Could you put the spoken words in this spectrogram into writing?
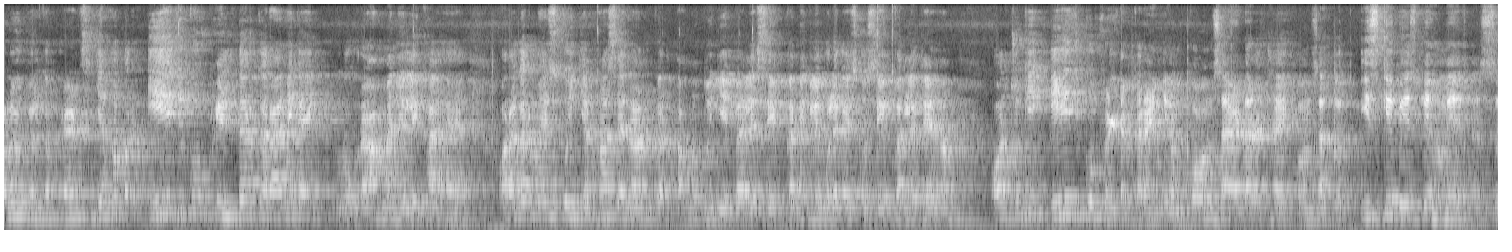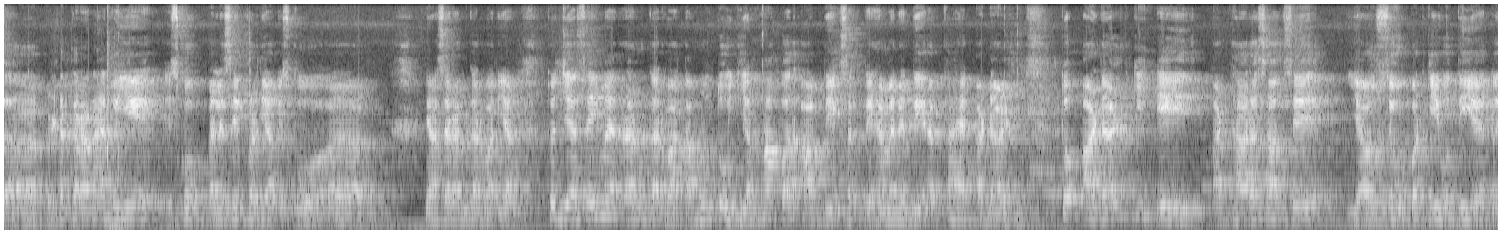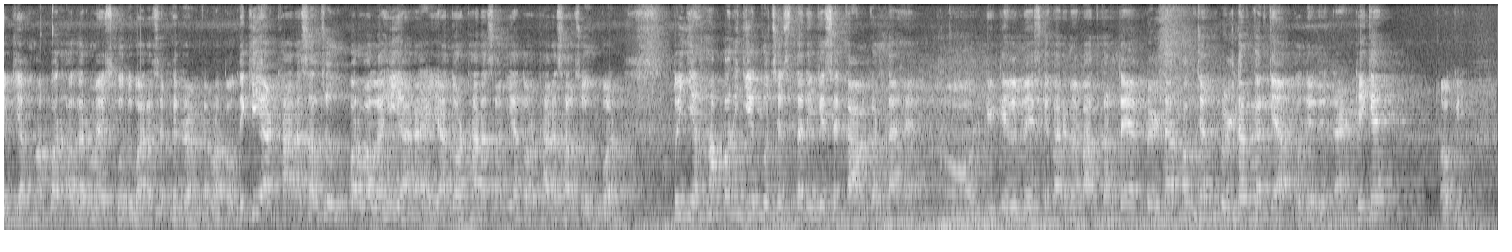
Hello welcome friends यहाँ पर as को फ़िल्टर कराने का एक प्रोग्राम मैंने लिखा है। और अगर मैं इसको यहाँ से रन करता हूँ तो ये पहले सेव करने के लिए बोलेगा, इसको सेव कर लेते हैं हम। और चूँकि एज को फ़िल्टर कराएँगे, हम कौन सा एडल्ट है, कौन सा तो इसके बेस पे हमें फ़िल्टर कराना है तो ये इसको पहले सेव कर दिया, अब इसको यहाँ से रन करवा दिया। तो जैसे ही मैं रन करवाता हूँ तो यहाँ पर आप देख सकते हैं, मैंने दे रखा है अडल्ट तो अडल्ट की एज 18 साल से या उससे ऊपर की होती है तो यहाँ पर अगर मैं इसको दोबारा से फिर रन करवाता हूँ, देखिए 18 साल से ऊपर वाला ही आ रहा है, या तो 18 साल या तो 18 साल से ऊपर। तो यहाँ पर ये कुछ इस तरीके से काम करता है, और डिटेल में इसके बारे में बात करते हैं। फ़िल्टर फ़ंक्शन फ़िल्टर करके आपको दे देता है। ठीक है? ओके।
